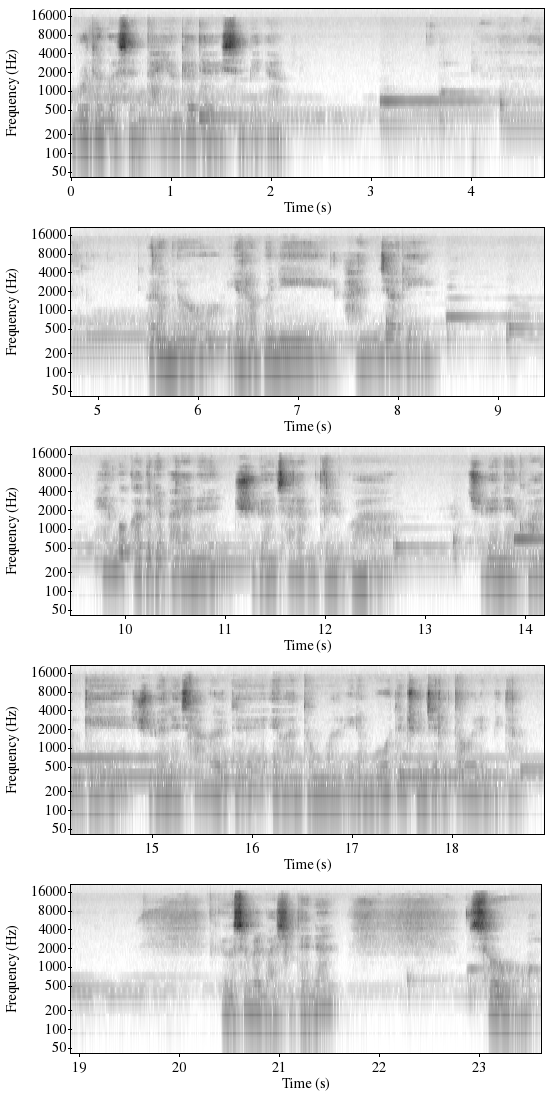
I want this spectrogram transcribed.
모든 것은 다 연결되어 있습니다. 그러므로 여러분이 간절히 행복하기를 바라는 주변 사람들과 주변의 관계, 주변의 사물들, 애완동물 이런 모든 존재를 떠올립니다. 그리고 숨을 마실 때는 소,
